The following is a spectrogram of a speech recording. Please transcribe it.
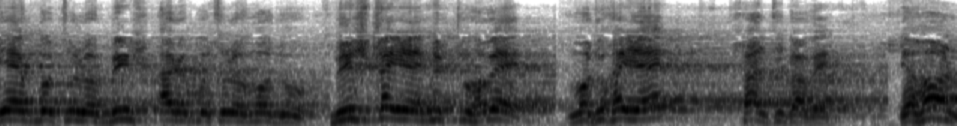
এক বোতল বিষ আর এক বোতল মধু। বিষ খাইলে মৃত্যু হবে, মধু খাইলে শান্তি পাবে। এখন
